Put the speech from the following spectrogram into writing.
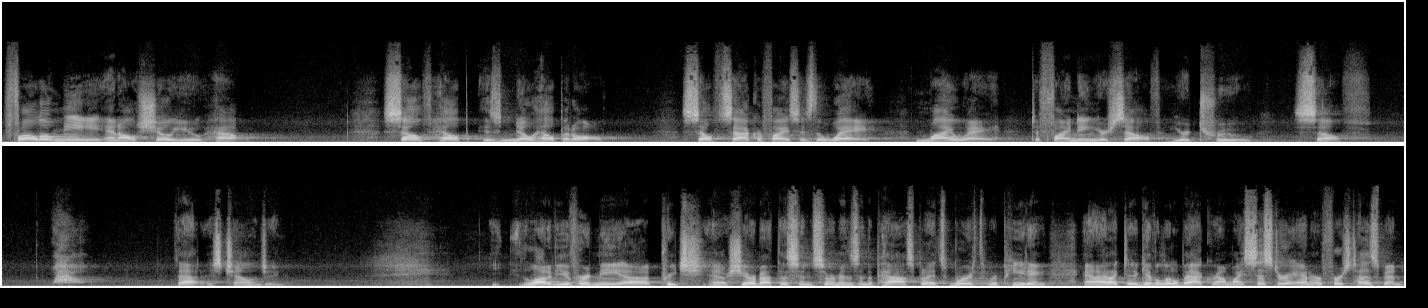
Follow me, and I'll show you how. Self help is no help at all. Self sacrifice is the way, my way, to finding yourself, your true self. Wow, that is challenging. A lot of you have heard me uh, preach, uh, share about this in sermons in the past, but it's worth repeating, and I like to give a little background. My sister and her first husband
